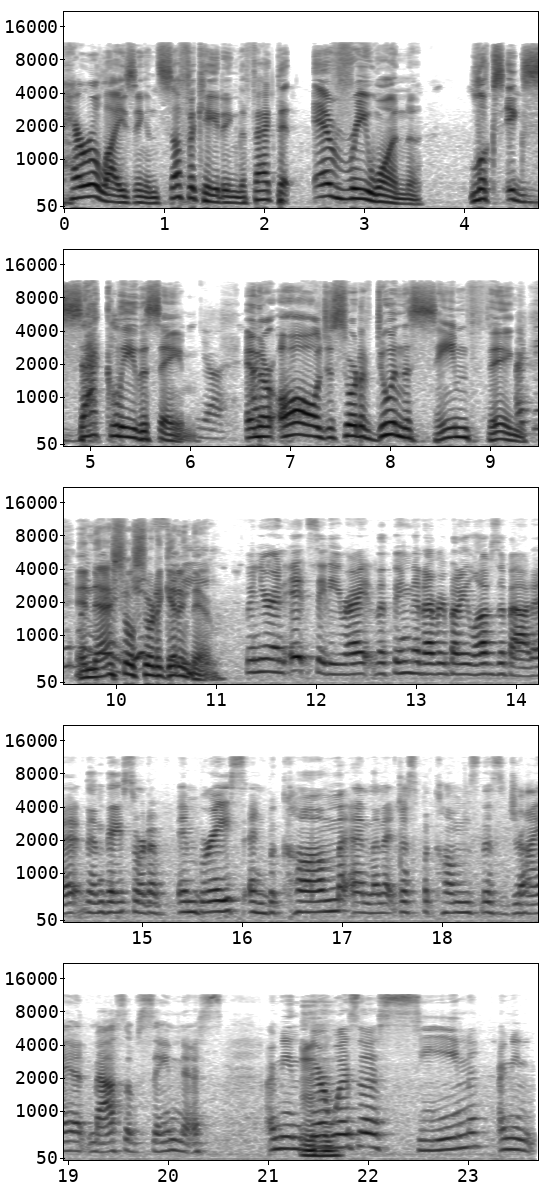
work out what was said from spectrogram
paralyzing and suffocating. The fact that everyone looks exactly the same. Yeah. And I- they're all just sort of doing the same thing. I think when and Nashville's sort of getting there. When you're in it city, right, the thing that everybody loves about it, then they sort of embrace and become, and then it just becomes this giant, massive sameness. I mean, Mm-hmm. there was a scene. I mean,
